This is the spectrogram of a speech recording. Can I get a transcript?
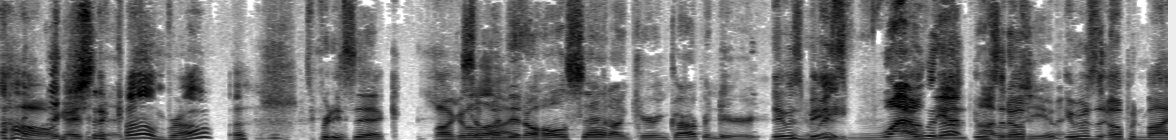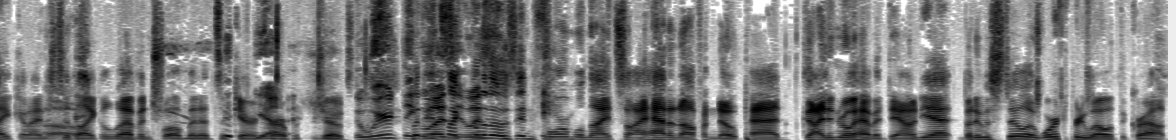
Oh, Like I should have come, bro. It's pretty sick. Not gonna Someone lie. did a whole set on Karen Carpenter. it was me. was I went up. It was, an unpopular. open, You? it was an open mic, and I just did Oh. like 11, 12 minutes of Karen Yeah. Carpenter jokes. The weird thing But was it's like it one was of those informal nights, so I had it off a notepad. 'cause I didn't really have it down yet, but it was still it worked pretty well with the crowd.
